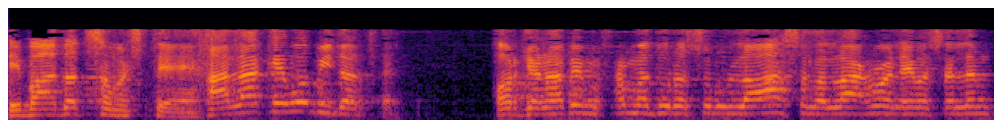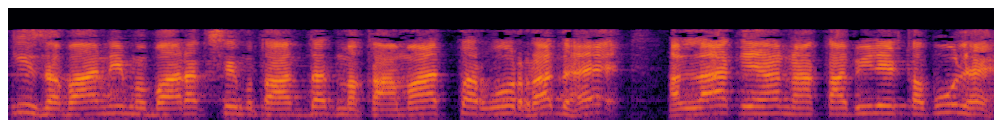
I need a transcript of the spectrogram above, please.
عبادت سمجھتے ہیں۔ حالانکہ وہ بدت ہے۔ اور جناب محمد رسول اللہ صلی اللہ علیہ وسلم کی زبان مبارک سے متعدد مقامات پر وہ رد ہے۔ اللہ کے یہاں ناقابل قبول ہے۔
